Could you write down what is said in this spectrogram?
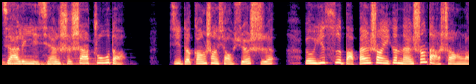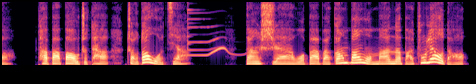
家里以前是杀猪的，记得刚上小学时，有一次把班上一个男生打伤了，他爸抱着他找到我家。当时啊，我爸爸刚帮我妈呢把猪撂倒。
